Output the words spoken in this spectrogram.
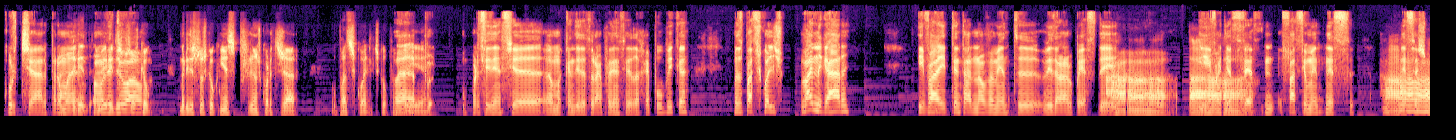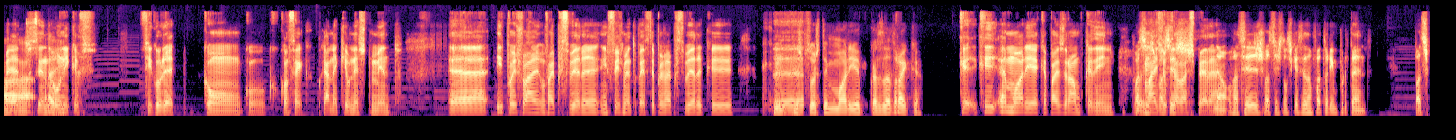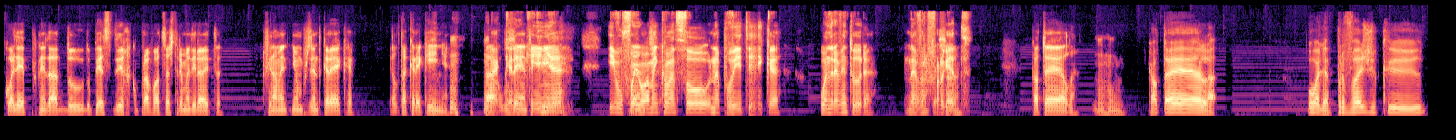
cortejar para A uma, maioria, para a uma maioria das pessoas eventual. que eu, a maioria das pessoas que eu conheço preferiam escortejar o passo escolho, desculpa. Ah, daí é- presidência a uma candidatura à presidência da República, mas o Passos Coelho vai negar e vai tentar novamente liderar o PSD Ah, e vai ter ah, sucesso facilmente nesse, nesse ah, aspecto, sendo a única figura com, com- que consegue pegar naquilo neste momento. Ah, e depois vai, vai perceber, eh, infelizmente, o PSD depois vai perceber que, que, que as pessoas têm memória por causa da Troika. que, que a memória é capaz de durar um bocadinho. Vocês- mais do que vocês- estava à espera. Não, vocês, vocês estão esquecendo um fator importante. Passo escolha é a oportunidade do, do PSD recuperar votos à extrema-direita. Que finalmente tinha um presidente careca. Ele está carequinha. Está Tá reluzente carequinha. E foi o homem que lançou na política o André Ventura. Never Pronto, é só- forget. Cautela. Uhum. Cautela. Olha, prevejo que.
